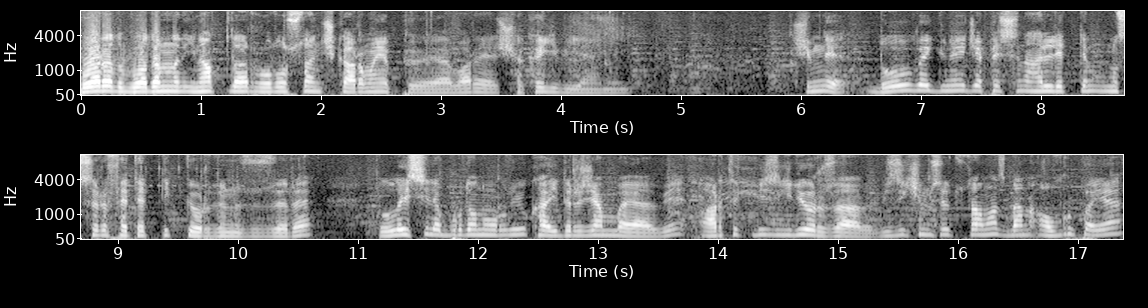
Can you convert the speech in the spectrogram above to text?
Bu arada bu adamlar inatla Rodos'tan çıkarma yapıyor ya. Var ya şaka gibi yani. Şimdi Doğu ve Güney cephesini hallettim. Mısır'ı fethettik gördüğünüz üzere. Dolayısıyla buradan orduyu kaydıracağım bayağı bir. Artık biz gidiyoruz abi. Bizi kimse tutamaz. Ben Avrupa'ya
